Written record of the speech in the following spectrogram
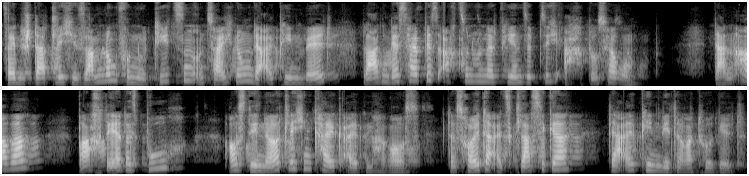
Seine stattliche Sammlung von Notizen und Zeichnungen der alpinen Welt lagen deshalb bis 1874 achtlos herum. Dann aber brachte er das Buch aus den nördlichen Kalkalpen heraus, das heute als Klassiker der Alpinliteratur gilt.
